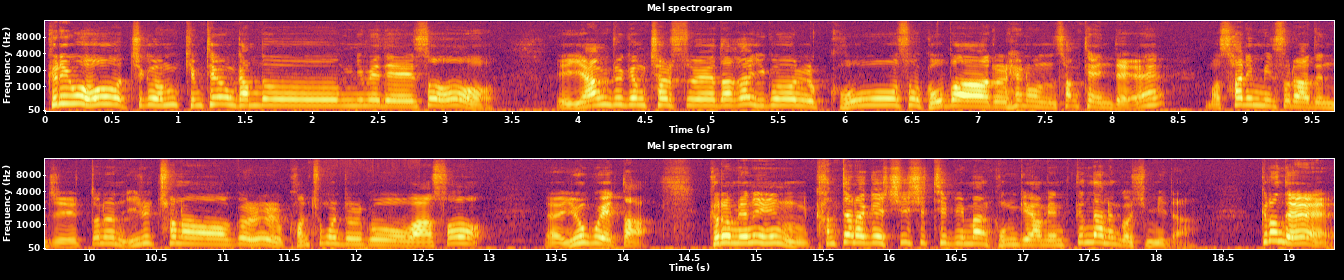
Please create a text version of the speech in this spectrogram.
그리고 지금 김태훈 감독님에 대해서 양주경찰서에다가 이걸 고소 고발을 해놓은 상태인데 뭐 살인미수라든지 또는 1천억을 권총을 들고 와서 에, 요구했다. 그러면은 간단하게 CCTV만 공개하면 끝나는 것입니다. 그런데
